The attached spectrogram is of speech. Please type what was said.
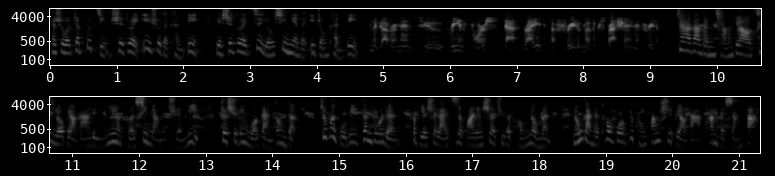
他说：“这不仅是对艺术的肯定，也是对自由信念的一种肯定。”加拿大人强调自由表达理念和信仰的权利，这是令我感动的。这会鼓励更多人，特别是来自华人社区的朋友们，勇敢地透过不同方式表达他们的想法。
